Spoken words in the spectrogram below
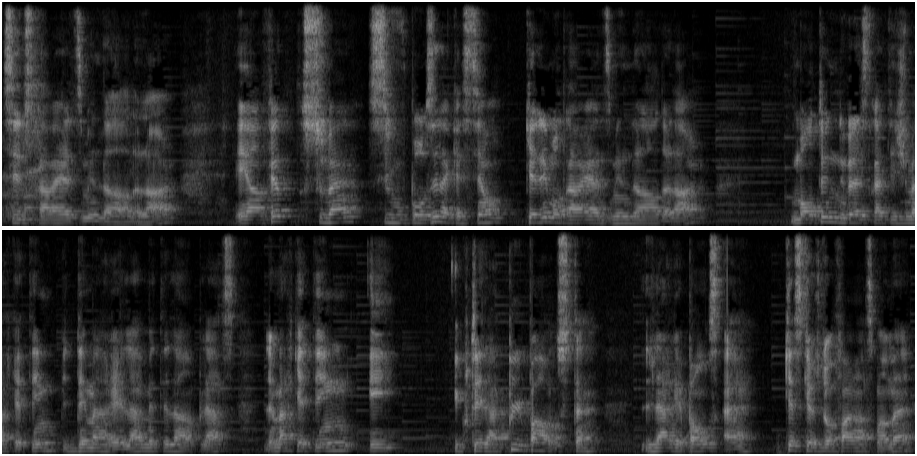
c'est du travail à 10 000 de l'heure. Et en fait, souvent, si vous vous posez la question, quel est mon travail à 10 000 de l'heure, montez une nouvelle stratégie marketing, puis démarrez-la, mettez-la en place. Le marketing est, écoutez, la plupart du temps, la réponse à qu'est-ce que je dois faire en ce moment?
